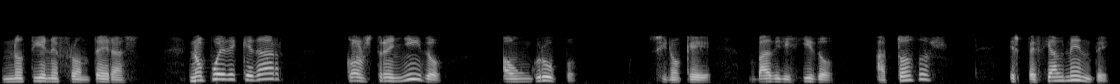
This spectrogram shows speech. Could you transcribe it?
no tiene fronteras, no puede quedar constreñido a un grupo, sino que va dirigido a todos, especialmente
